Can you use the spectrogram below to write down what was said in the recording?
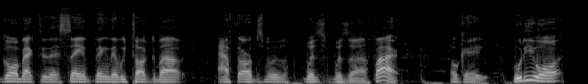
going back to that same thing that we talked about after Arthur Smith was was, was uh, fired. Okay, who do you want?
